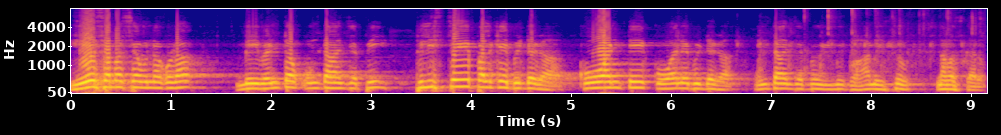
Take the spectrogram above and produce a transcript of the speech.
ఏ సమస్య ఉన్నా కూడా మీ వెంట ఉంటా అని చెప్పి పిలిస్తే పలికే బిడ్డగా కో అంటే కో అనే బిడ్డగా ఉంటా అని చెప్పి మీకు హామీ ఇస్తూ నమస్కారం.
